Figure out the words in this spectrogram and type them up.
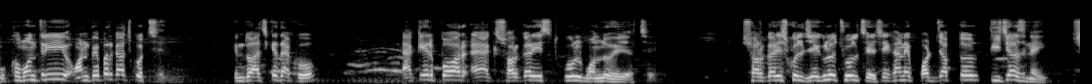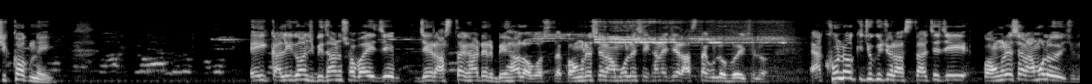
মুখ্যমন্ত্রী অন পেপার কাজ করছেন, কিন্তু আজকে দেখো, একের পর এক সরকারি স্কুল বন্ধ হয়ে যাচ্ছে। সরকারি স্কুল যেগুলো চলছে, সেখানে পর্যাপ্ত টিচার্স নেই, শিক্ষক নেই। এই কালীগঞ্জ বিধানসভায় যে যে রাস্তাঘাটের বেহাল অবস্থা, কংগ্রেসের আমলে সেখানে যে রাস্তাগুলো হয়েছিল, এখনও কিছু কিছু রাস্তা আছে যে কংগ্রেসের আমলে হয়েছিল,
